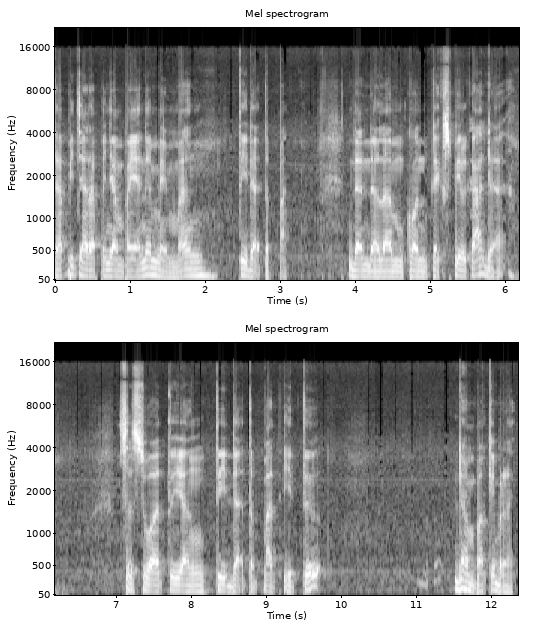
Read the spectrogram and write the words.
tapi cara penyampaiannya memang tidak tepat. Dan dalam konteks pilkada, sesuatu yang tidak tepat itu dampaknya berat.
